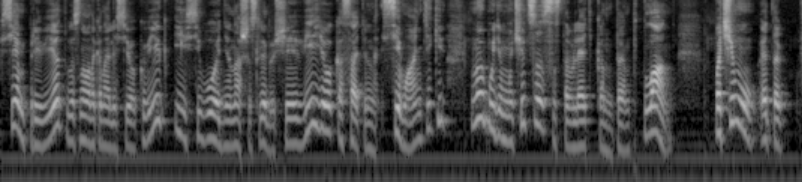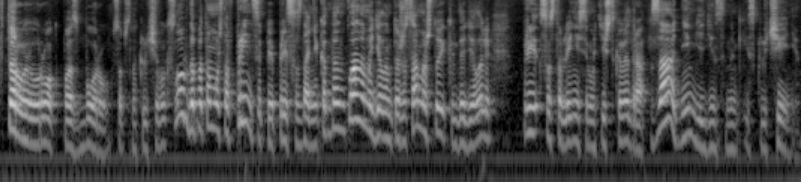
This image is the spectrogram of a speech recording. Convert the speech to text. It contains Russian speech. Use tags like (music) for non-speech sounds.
Всем привет! Вы снова на канале SEO Quick и сегодня наше следующее видео касательно семантики. Мы будем учиться составлять контент-план. Почему это второй урок по сбору, собственно, ключевых слов? Да потому что, в принципе, при создании контент-плана мы делаем то же самое, что и когда делали при составлении семантического ядра, за одним единственным исключением.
